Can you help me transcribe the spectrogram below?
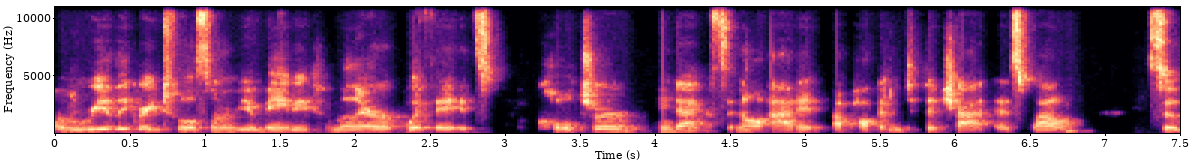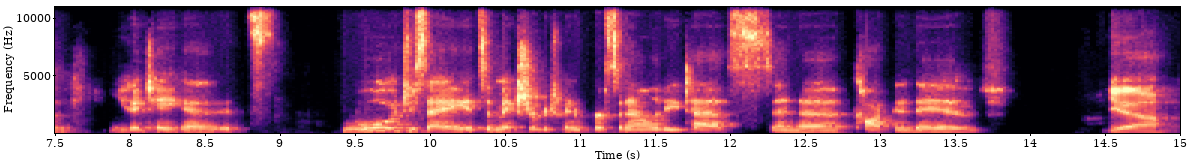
A really great tool. Some of you may be familiar with it. It's culture index, and I'll add it, I'll pop it into the chat as well. So you can take a, it's, what would you say? It's a mixture between a personality test and a cognitive. Yeah.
